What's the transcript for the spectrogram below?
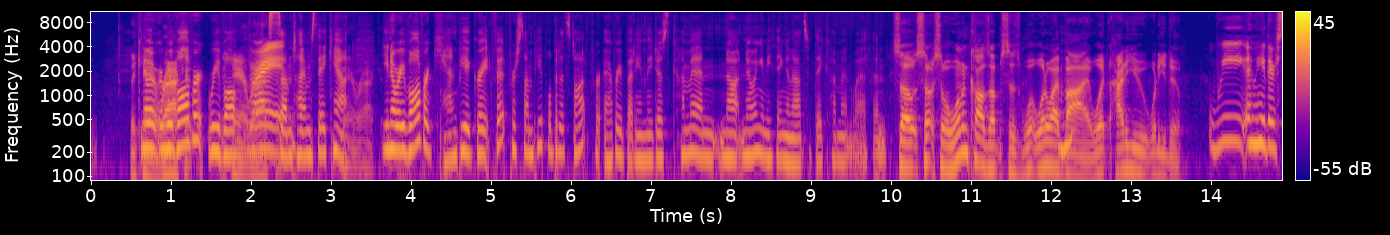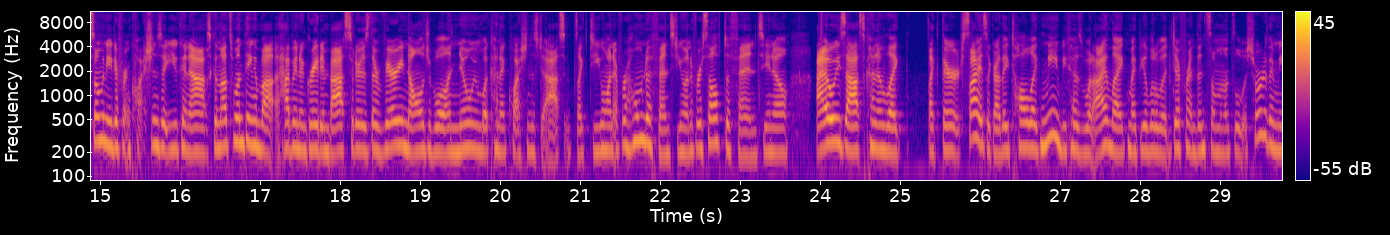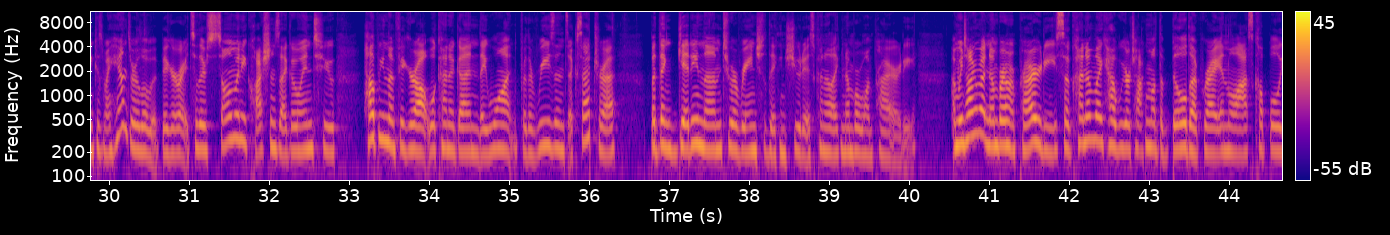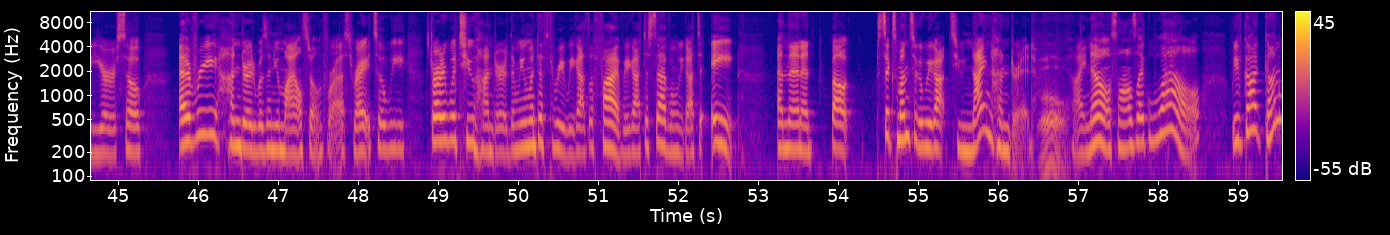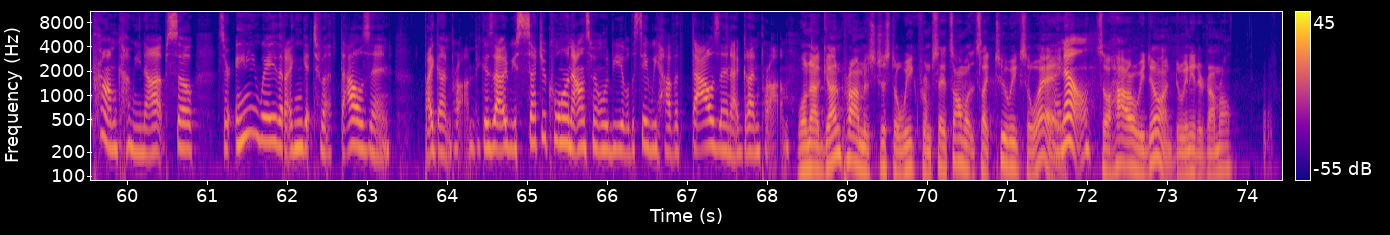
They You know, can't a rack it. revolver, They revolver. can't rack. Right. Sometimes they can't. Can't rack. You know, revolver can be a great fit for some people, but it's not for everybody, and they just come in not knowing anything, and that's what they come in with. And So, so, so a woman calls up and says, "What, what do Mm-hmm. I buy? What? How do you? What do you do?" we i mean there's so many different questions that you can ask and that's one thing about having a great ambassador is they're very knowledgeable and knowing what kind of questions to ask it's like do you want it for home defense do you want it for self-defense you know i always ask kind of like like their size like are they tall like me because what i like might be a little bit different than someone that's a little bit shorter than me because my hands are a little bit bigger right so there's so many questions that go into helping them figure out what kind of gun they want for the reasons etc but then getting them to a range so they can shoot it is kind of like number one priority and we talk about number one priority. So kind of like how we were talking about the buildup, right, in the last couple years. So every hundred was a new milestone for us, right? So we started with 200, then we went to three, we got to five, we got to seven, we got to eight. And then at about six months ago, we got to 900. Oh. I know. So I was like, well, we've got gun prom coming up. So is there any way that I can get to a thousand by gun prom? Because that would be such a cool announcement. We'd be able to say we have a thousand at gun prom. Well, now gun prom is just a week from. Say it's almost. It's like two weeks away. I know. So how are we doing? Do we need a drum roll?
